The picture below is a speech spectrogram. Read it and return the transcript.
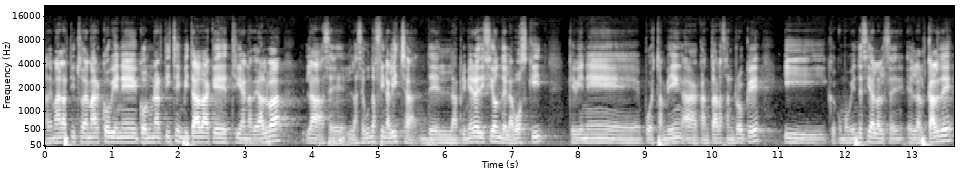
Además, el artista de Marco viene con una artista invitada que es Triana de Alba, la, segunda finalista de la primera edición de La Voz Kit, que viene pues también a cantar a San Roque y que, como bien decía el, alcalde,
